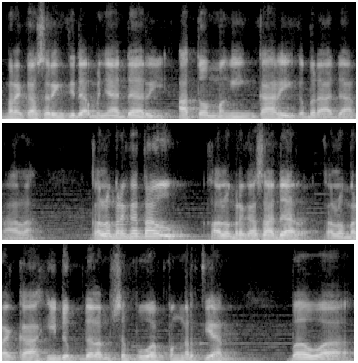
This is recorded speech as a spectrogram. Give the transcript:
mereka sering tidak menyadari atau mengingkari keberadaan Allah. Kalau mereka tahu, kalau mereka sadar, kalau mereka hidup dalam sebuah pengertian bahwa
